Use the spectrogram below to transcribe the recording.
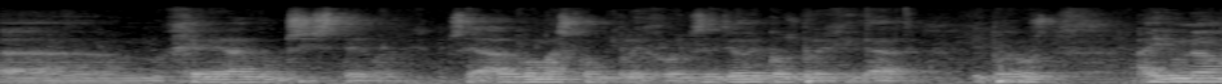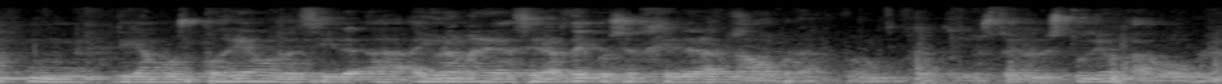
um, generando un sistema. O sea, algo más complejo, en el sentido de complejidad. Y podemos, hay una, digamos, podríamos decir, uh, hay una manera de hacer arte que puede ser generar una obra. ¿no? Yo estoy en el estudio, hago obra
